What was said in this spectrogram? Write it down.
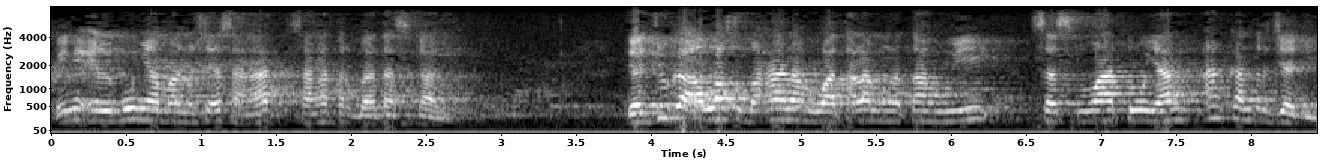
Ini ilmunya manusia sangat sangat terbatas sekali. Dan juga Allah Subhanahu wa taala mengetahui sesuatu yang akan terjadi.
